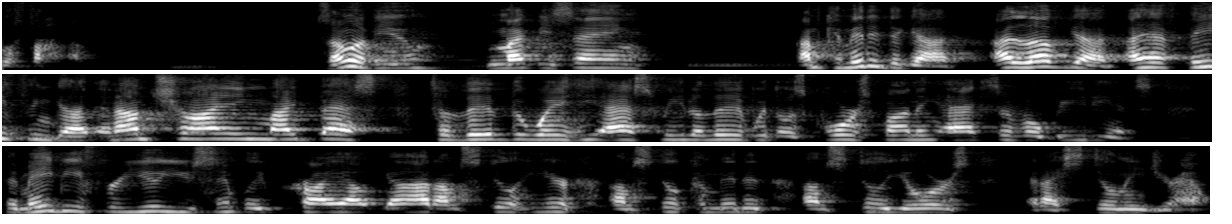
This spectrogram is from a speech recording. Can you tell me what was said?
will follow. Some of you, you might be saying, I'm committed to God. I love God. I have faith in God. And I'm trying my best to live the way He asked me to live with those corresponding acts of obedience that maybe for you, you simply cry out, God, I'm still here. I'm still committed. I'm still yours. And I still need your help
